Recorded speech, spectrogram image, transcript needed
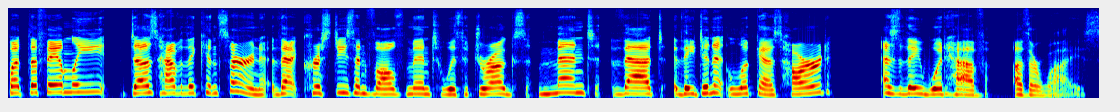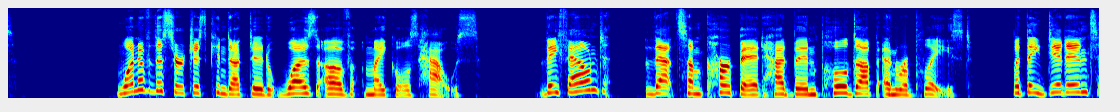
But the family does have the concern that Christy's involvement with drugs meant that they didn't look as hard as they would have otherwise. One of the searches conducted was of Michael's house. They found that some carpet had been pulled up and replaced, but they didn't,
